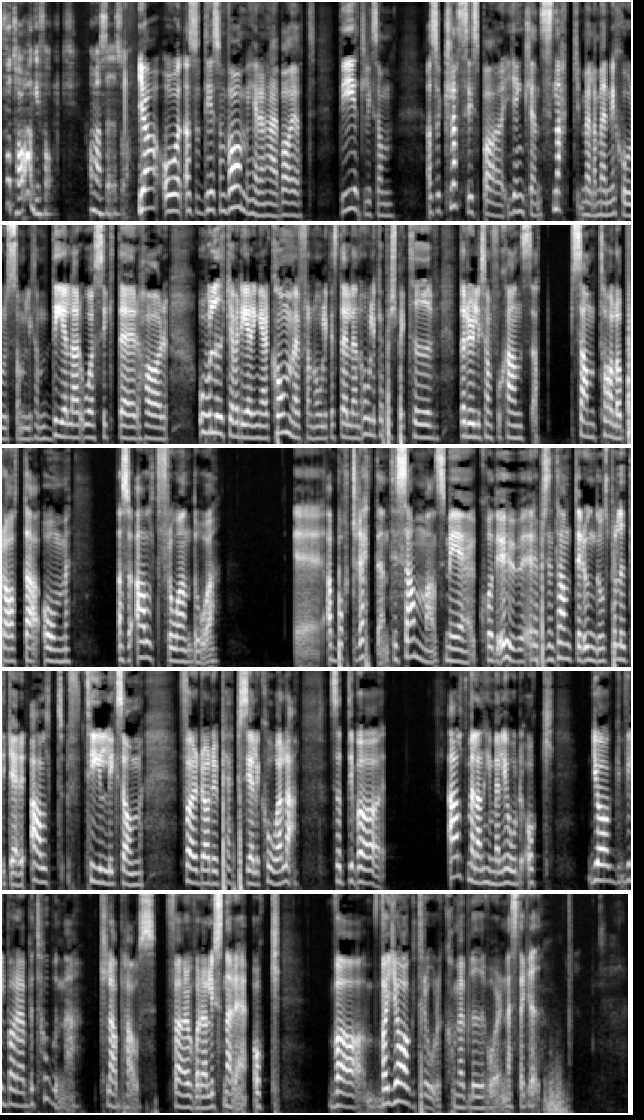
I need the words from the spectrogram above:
få tag i folk, om man säger så. Ja, och alltså det som var med den här var ju att det är ett liksom Alltså klassiskt bara egentligen snack mellan människor som liksom delar åsikter, har olika värderingar, kommer från olika ställen, olika perspektiv där du liksom får chans att samtala och prata om alltså allt från då eh, aborträtten tillsammans med KDU, representanter, ungdomspolitiker, allt till liksom föredrar du Pepsi eller Cola? Så det var allt mellan himmel och jord och jag vill bara betona Clubhouse för våra lyssnare och vad, vad jag tror kommer bli vår nästa grej.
